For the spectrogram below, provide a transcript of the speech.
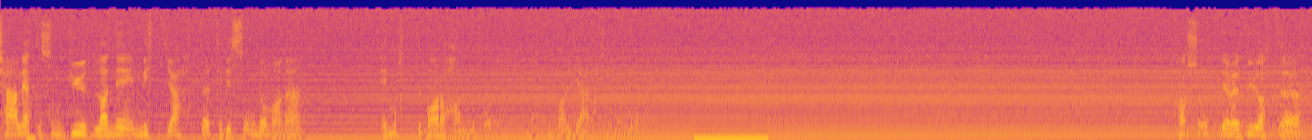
kjærligheten som Gud la ned i mitt hjerte til disse ungdommene, jeg måtte bare handle på det. Jeg måtte bare gjøre et eller annet. Kanskje opplever du at, eh,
